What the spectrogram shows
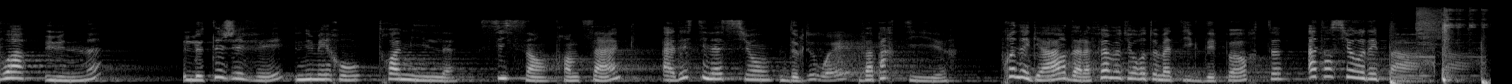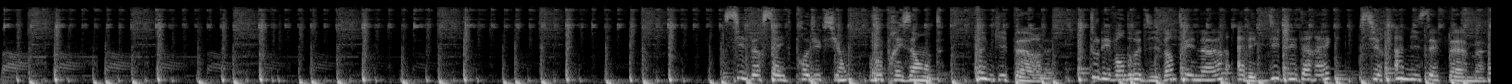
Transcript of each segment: Voie 1. Le TGV numéro 3635 à destination de Douai va partir. Prenez garde à la fermeture automatique des portes. Attention au départ. Silverside Productions vous présente Funky Pearl. Tous les vendredis 21h avec DJ Darek sur Amis FM.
